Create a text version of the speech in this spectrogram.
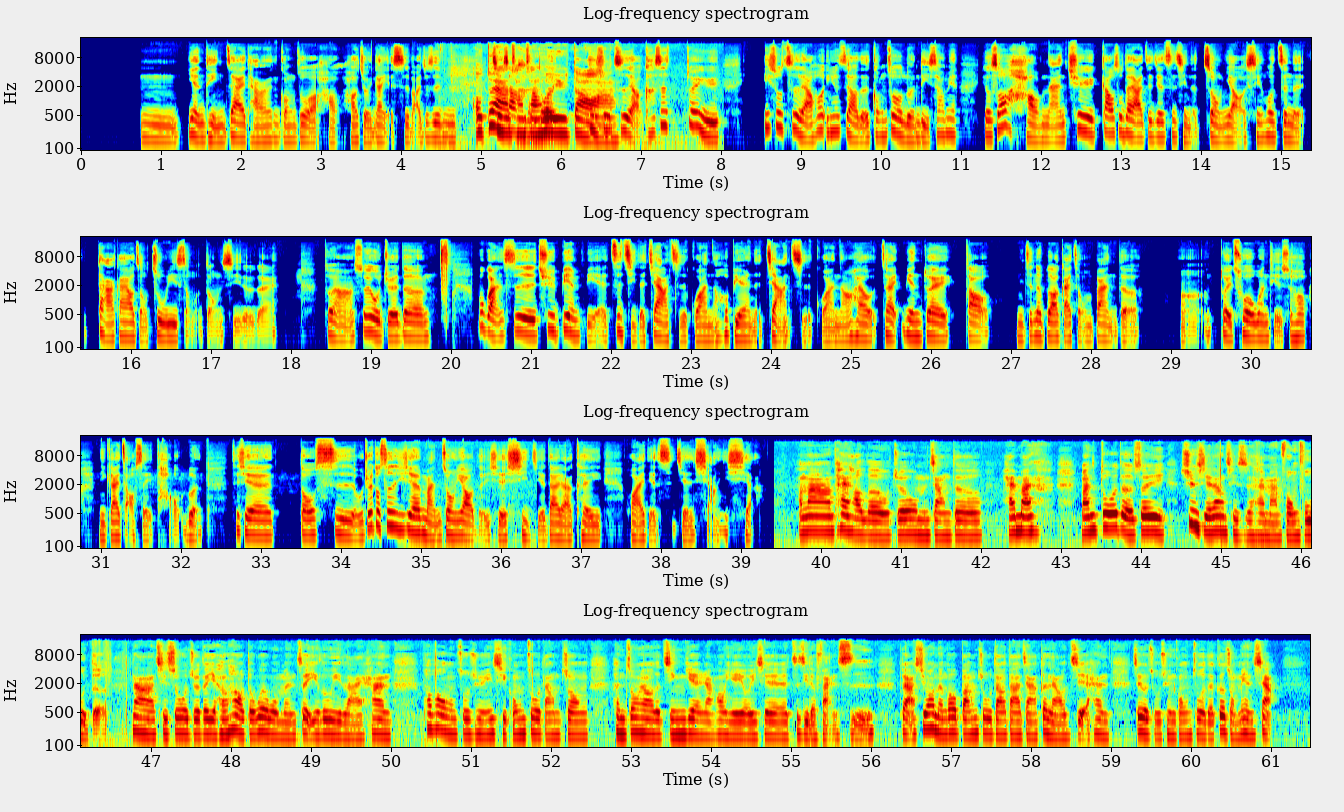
嗯，燕婷在台湾工作好好久，应该也是吧？就是你哦，对啊，常常会遇到艺术治疗。可是对于艺术治疗或音乐治疗的工作伦理上面，有时候好难去告诉大家这件事情的重要性，或真的大概要怎么注意什么东西，对不对？对啊，所以我觉得，不管是去辨别自己的价值观，然后别人的价值观，然后还有在面对到你真的不知道该怎么办的。嗯，对错问题的时候，你该找谁讨论？这些都是我觉得都是一些蛮重要的一些细节，大家可以花一点时间想一下。好啦，太好了，我觉得我们讲的还蛮蛮多的，所以讯息量其实还蛮丰富的。那其实我觉得也很好的为我们这一路以来和泡泡龙族群一起工作当中很重要的经验，然后也有一些自己的反思。对啊，希望能够帮助到大家更了解和这个族群工作的各种面向。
